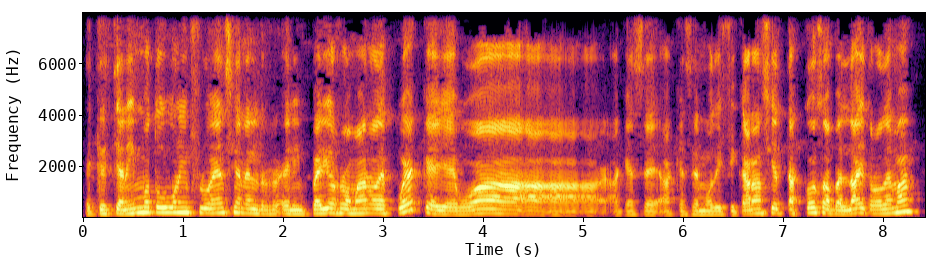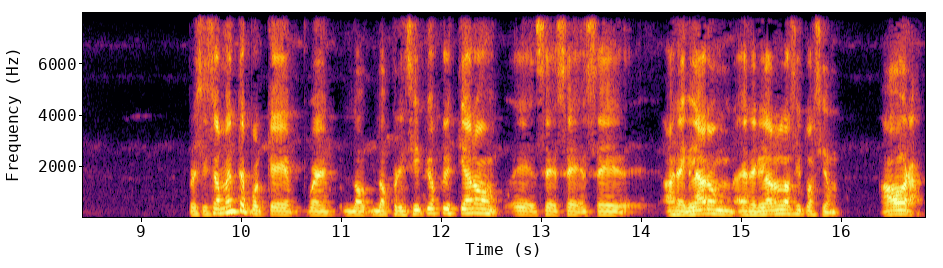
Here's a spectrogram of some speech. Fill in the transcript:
El cristianismo tuvo una influencia en el, imperio romano después que llevó a, que se, a que se modificaran ciertas cosas, ¿verdad? Y todo lo demás precisamente porque pues, lo, los principios cristianos eh, se, arreglaron, arreglaron la situación. Ahora,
